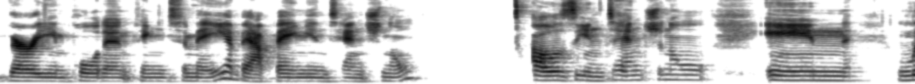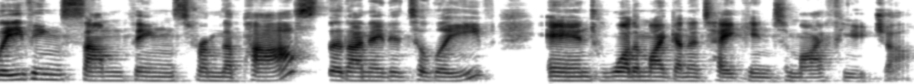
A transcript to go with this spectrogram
very important thing to me about being intentional. I was intentional in leaving some things from the past that I needed to leave and what am I going to take into my future.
